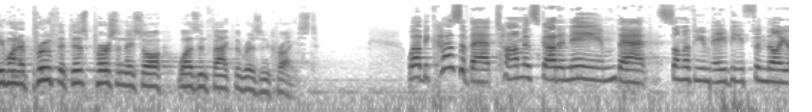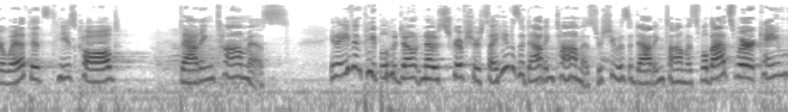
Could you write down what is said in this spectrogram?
He wanted proof that this person they saw was, in fact, the risen Christ. Well, because of that, Thomas got a name that some of you may be familiar with. It's, he's called Doubting Thomas. You know, even people who don't know Scripture say he was a doubting Thomas or she was a doubting Thomas. Well, that's where it came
